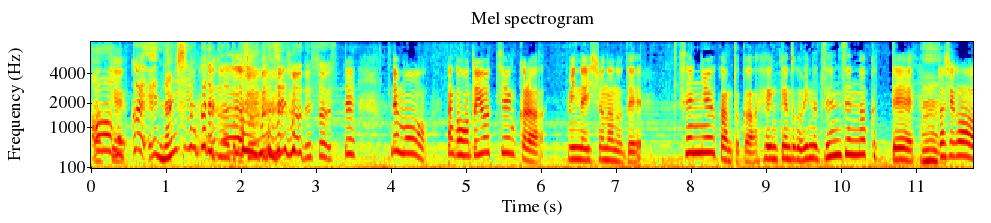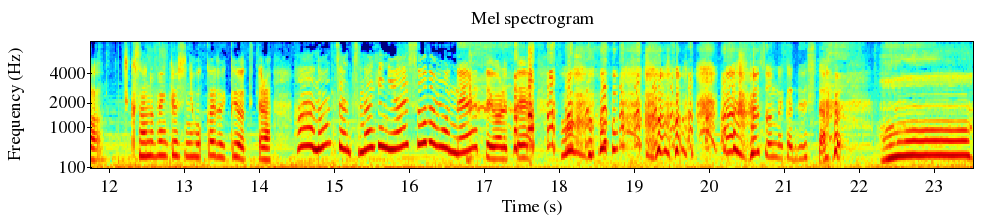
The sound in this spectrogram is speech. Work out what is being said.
ああだけ。北海え何しに北海道行くのとかそういう感じ？そうですそうです。ででもなんかほんと幼稚園からみんな一緒なので先入観とか偏見とかみんな全然なくって、うん。私が畜産の勉強しに北海道行くよって言ったら「ああのんちゃんつなぎ似合いそうだもんね」って言われてうん そんな感じでした。あー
